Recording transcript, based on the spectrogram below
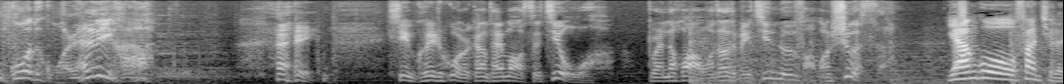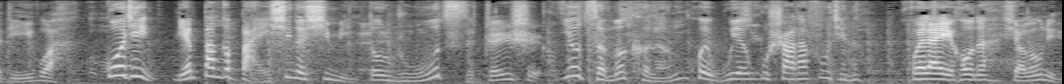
郭的果然厉害啊！嘿嘿，幸亏是过儿刚才冒死救我，不然的话我早得被金轮法王射死了。杨过犯起了嘀咕啊！郭靖连半个百姓的性命都如此珍视，又怎么可能会无缘无故杀他父亲呢？回来以后呢，小龙女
